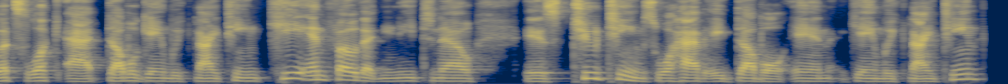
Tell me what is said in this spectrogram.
Let's look at double game week 19. Key info that you need to know is two teams will have a double in game week 19,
